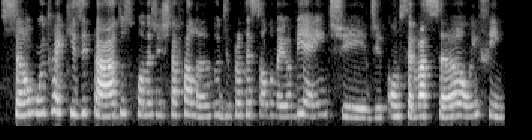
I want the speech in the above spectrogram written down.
são muito requisitados quando a gente está falando de proteção do meio ambiente, de conservação, enfim.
